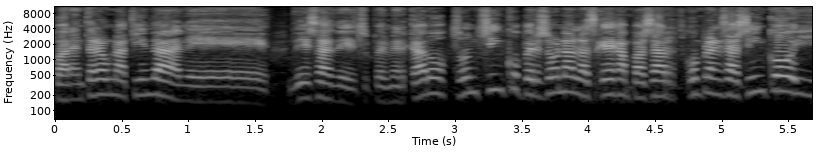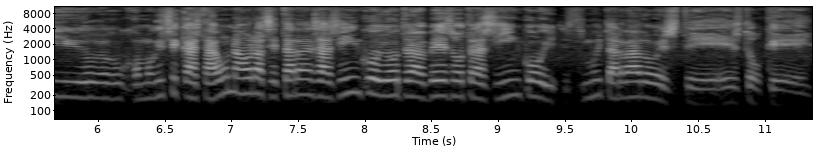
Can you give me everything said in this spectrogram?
Para entrar a una tienda de, de esa de supermercado, son cinco personas las que dejan pasar. Compran esas cinco y, como dice, que hasta una hora se tardan esas cinco y otra vez otras cinco. Y es muy tardado este, esto que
